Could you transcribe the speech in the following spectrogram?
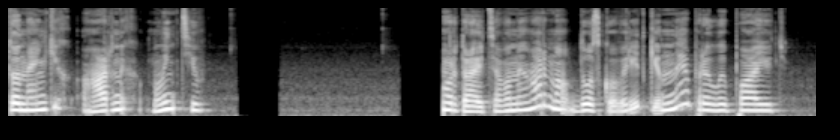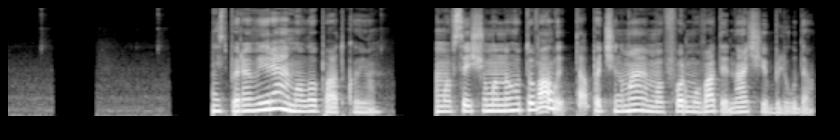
тоненьких гарних млинців. Гортаються вони гарно, до сковорідки не прилипають. Перевіряємо лопаткою. Все, що ми наготували, та починаємо формувати наші блюда.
